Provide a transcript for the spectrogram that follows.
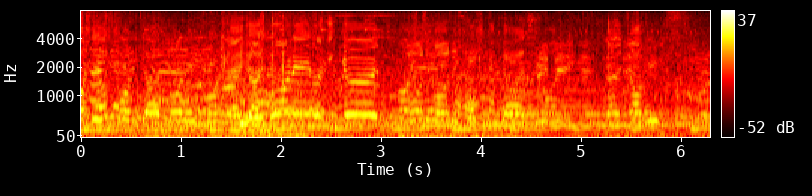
Morning, guys. Morning, morning. Hey, guys. Morning. Looking good. Morning, morning. Cross come, guys. Go the joggies.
